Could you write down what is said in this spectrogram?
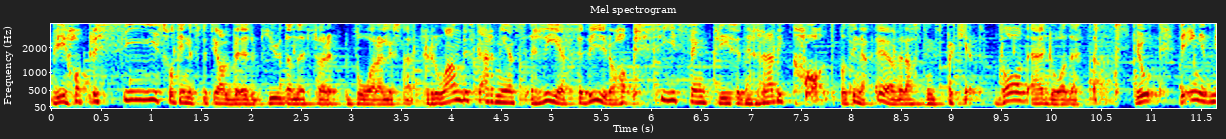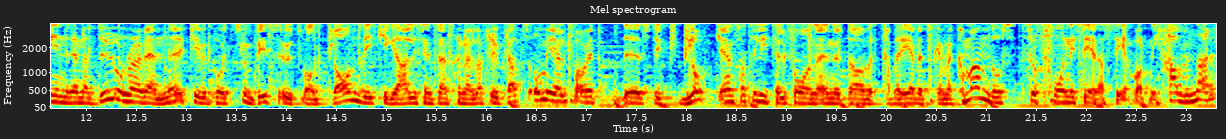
Vi har precis fått in ett specialerbjudande för våra lyssnare. Rwandiska arméns resebyrå har precis sänkt priset radikalt på sina överraskningspaket. Vad är då detta? Jo, det är inget mindre än att du och några vänner kliver på ett slumpvis utvalt plan vid Kigalis internationella flygplats och med hjälp av ett eh, styck Glock, en satellittelefon, en utav Kabarebets gamla kommandos så får ni sedan se vart ni hamnar.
